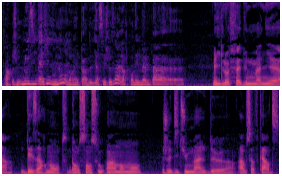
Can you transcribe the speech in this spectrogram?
Enfin, je nous imagine, nous, on aurait peur de dire ces choses-là alors qu'on n'est même pas. Euh, mais il le fait d'une manière désarmante, dans le sens où, à un moment, je dis du mal de euh, House of Cards.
